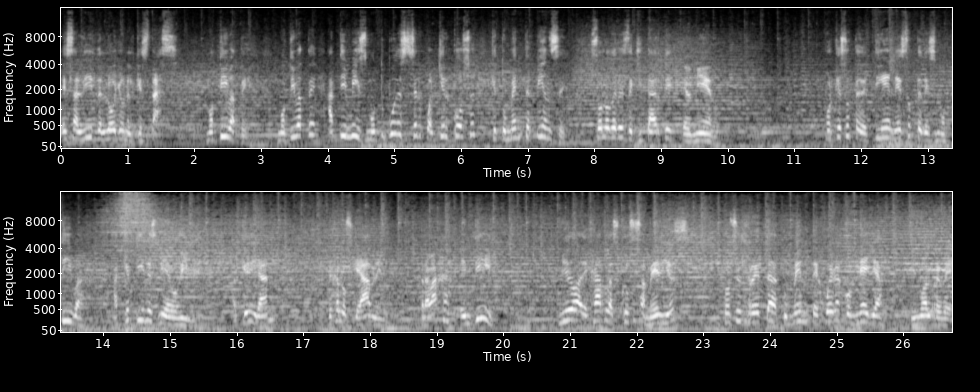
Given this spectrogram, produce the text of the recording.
es salir del hoyo en el que estás. Motívate, motívate a ti mismo. Tú puedes hacer cualquier cosa que tu mente piense. Solo debes de quitarte el miedo. Porque eso te detiene, eso te desmotiva. ¿A qué tienes miedo, dime? ¿A qué dirán? Déjalos que hablen. Trabaja en ti. ¿Miedo a dejar las cosas a medias? Entonces reta a tu mente, juega con ella y no al revés.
